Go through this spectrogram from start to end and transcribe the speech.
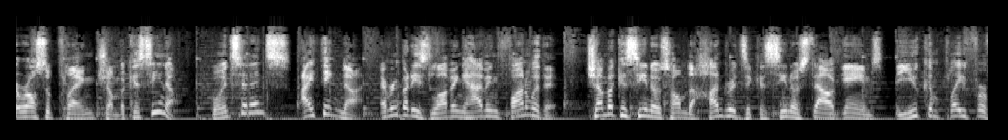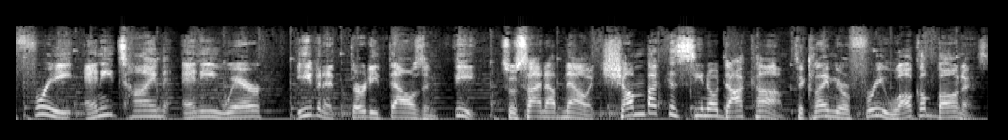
were also playing Chumba Casino. Coincidence? I think not. Everybody's loving having fun with it. Chumba Casino is home to hundreds of casino style games that you can play for free anytime, anywhere, even at 30,000 feet. So sign up now at chumbacasino.com to claim your free welcome bonus.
